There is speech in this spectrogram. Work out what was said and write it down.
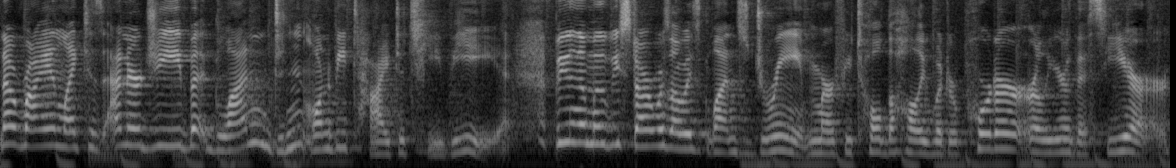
Now Ryan liked his energy, but Glenn didn't want to be tied to TV. Being a movie star was always Glenn's dream, Murphy told The Hollywood Reporter earlier this year.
